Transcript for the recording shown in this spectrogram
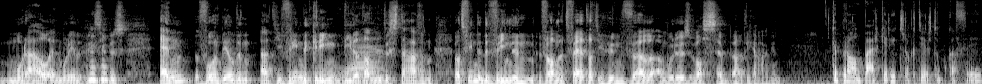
moraal en morele principes en voorbeelden uit je vriendenkring die dat dan moeten staven. Wat vinden de vrienden van het feit dat je hun vuile amoureuze was hebt buitengehangen? Ik heb er al een paar keer getrakteerd op café.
